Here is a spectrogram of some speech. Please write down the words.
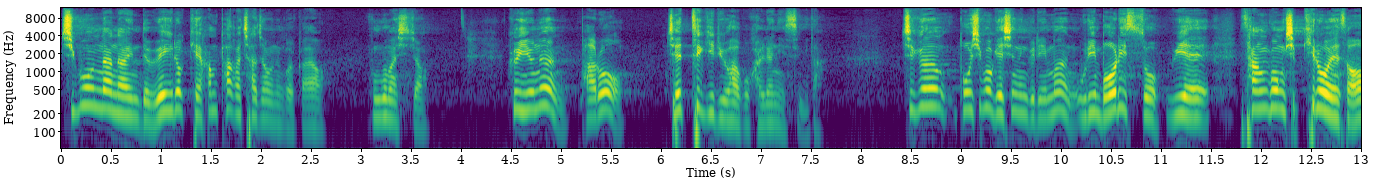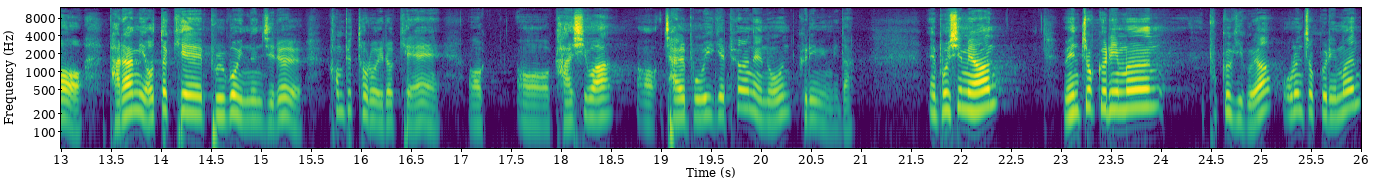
지구온난화인데 왜 이렇게 한파가 찾아오는 걸까요? 궁금하시죠? 그 이유는 바로 제트 기류하고 관련이 있습니다. 지금 보시고 계시는 그림은 우리 머릿속 위에 상공 10km에서 바람이 어떻게 불고 있는지를 컴퓨터로 이렇게 어, 어, 가시와 어, 잘 보이게 표현해 놓은 그림입니다. 예, 보시면 왼쪽 그림은 북극이고요. 오른쪽 그림은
